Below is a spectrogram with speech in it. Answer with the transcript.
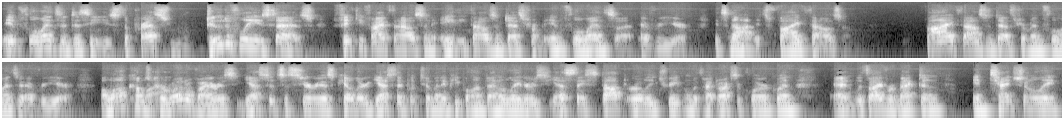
influenza disease, the press dutifully says 55,000, 80,000 deaths from influenza every year. It's not, it's 5,000. 5,000 deaths from influenza every year. Along comes coronavirus. Yes, it's a serious killer. Yes, they put too many people on ventilators. Yes, they stopped early treatment with hydroxychloroquine and with ivermectin intentionally.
